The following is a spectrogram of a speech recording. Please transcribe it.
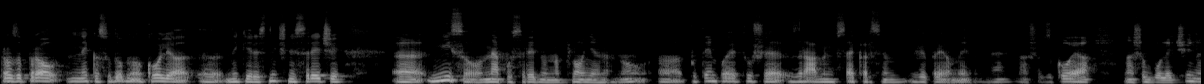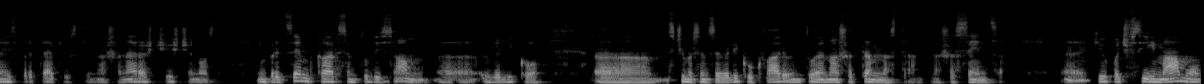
pravzaprav neka sodobna okolja, uh, neki resnični sreči, uh, niso neposredno naklonjena. No? Uh, potem pa je tu še zraven vse, kar sem že prej omenil. Ne? Naša vzgoja, naša bolečina iz preteklosti, naša neraščiščenost in predvsem, kar sem tudi sam uh, veliko, uh, s čimer sem se veliko ukvarjal, in to je naša temna stran, naša senca, uh, ki jo pač vsi imamo,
